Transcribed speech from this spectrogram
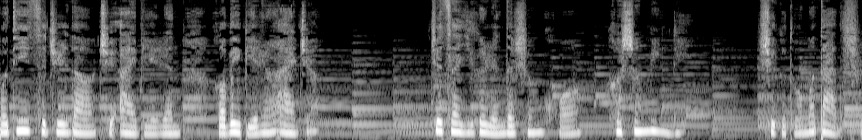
我第一次知道去爱别人和被别人爱着，这在一个人的生活和生命里，是个多么大的事。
